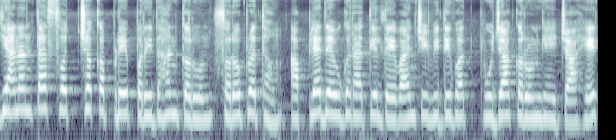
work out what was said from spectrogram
यानंतर स्वच्छ कपडे परिधान करून सर्वप्रथम आपल्या देवघरातील देवांची विधिवत पूजा करून घ्यायच्या आहेत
